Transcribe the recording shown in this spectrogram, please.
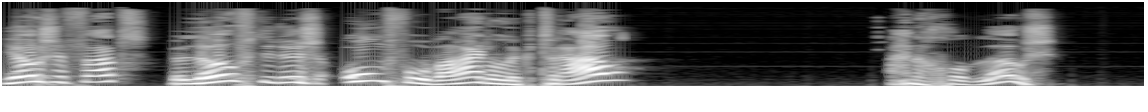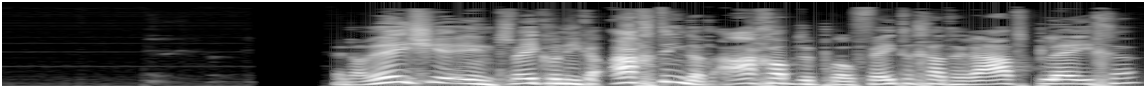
Jozefat beloofde dus onvoorwaardelijk trouw aan een godloos. En dan lees je in 2 Kronieken 18 dat Agab de profeten gaat raadplegen.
